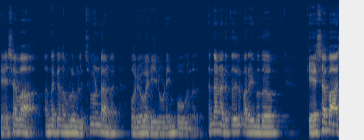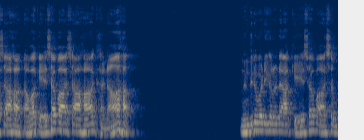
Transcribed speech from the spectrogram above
കേശവ എന്നൊക്കെ നമ്മൾ വിളിച്ചുകൊണ്ടാണ് ഓരോ വരിയിലൂടെയും പോകുന്നത്. എന്താണ് അടുത്തതിൽ പറയുന്നത്? കേശഭാഷാഹ തവ കേശഭാഷാഹ ഘനാഹ. നിന്തിരുവടികളുടെ ആ കേശപാശം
